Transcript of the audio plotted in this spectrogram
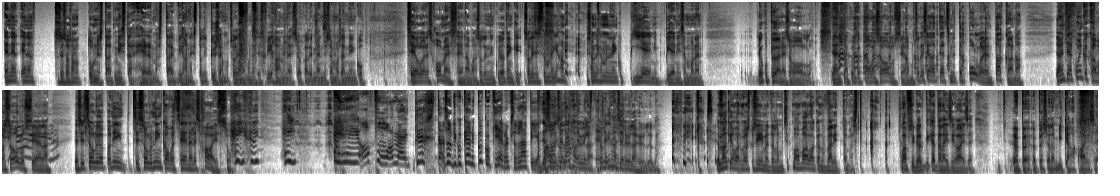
en, en, en siis osannut tunnistaa, että mistä hedelmästä tai vihanneksesta oli kyse, mutta se oli semmoinen siis vihannes, joka oli mennyt semmoisen niin kuin, se ei ollut edes homeessa enää, vaan se oli niin kuin jotenkin, se oli siis semmoinen ihan, se oli semmoinen niin kuin pieni, pieni semmoinen, joku pyöreä se on ollut. Ja en tiedä kuinka kauan se on ollut siellä, mutta se oli siellä, tiedätkö, niiden pullojen takana. Ja en tiedä kuinka kauan se on ollut siellä. Ja siis se oli jopa niin, siis se on ollut niin kauan, että se ei enää edes haissu. Hei, hei, hei. Ei apua, mä en kestä. Se on niinku käynyt koko kierroksen läpi ja, Ja se oli siellä ihan, ylä, se oli ihan siellä ylähyllyllä. Ja mä oikein varmaan joskus ihmetellyt, mutta sitten mä oon vaan lakannut välittämästä. Lapsi, mikä täällä isi haisee? Höpö, höpö, siellä mikä haisee.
